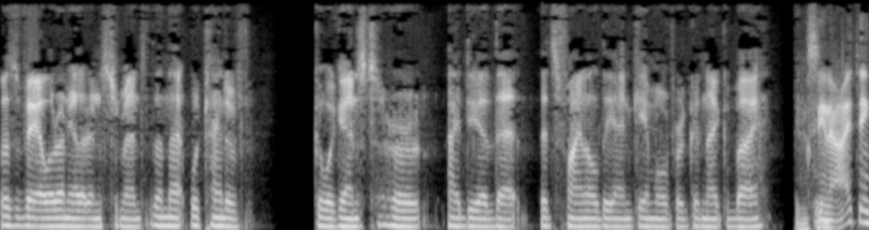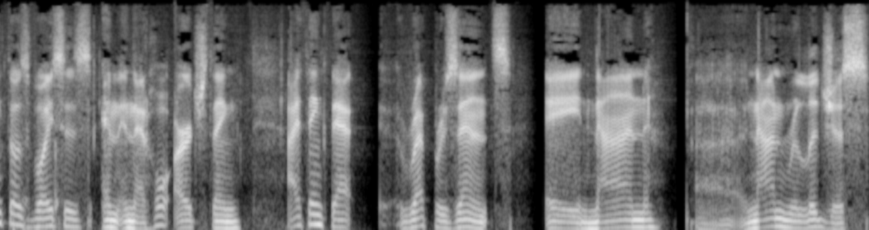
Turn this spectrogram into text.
this veil or any other instrument, then that would kind of go against her idea that it's final, the end, game over, good night, goodbye. See, now I think those voices and, and that whole arch thing, I think that represents a non uh, non religious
